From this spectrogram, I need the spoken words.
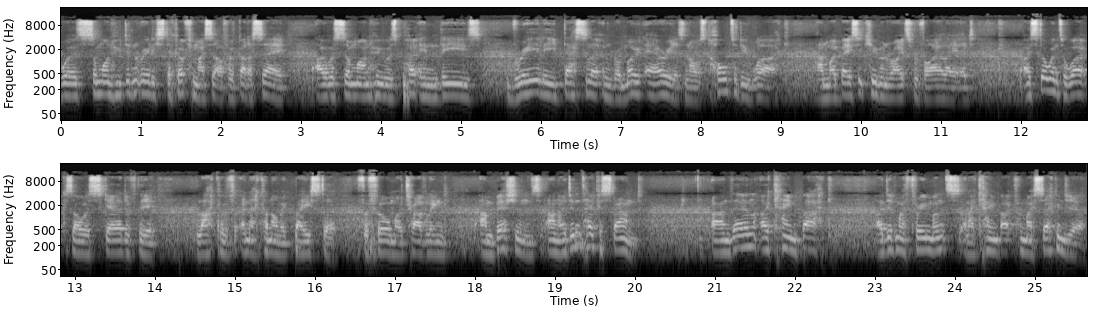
was someone who didn't really stick up for myself. I've got to say, I was someone who was put in these really desolate and remote areas, and I was told to do work, and my basic human rights were violated. I still went to work because I was scared of the lack of an economic base to fulfill my traveling ambitions, and I didn't take a stand. And then I came back I did my three months and I came back for my second year,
